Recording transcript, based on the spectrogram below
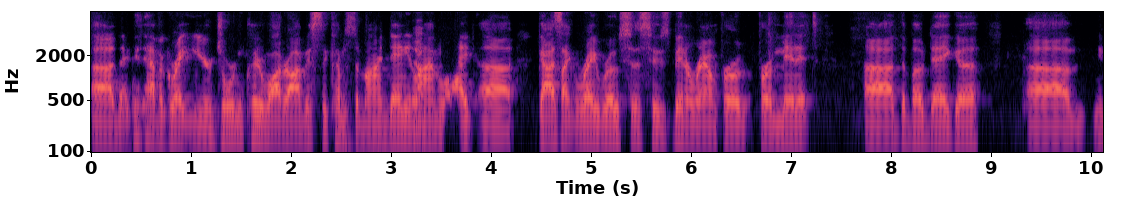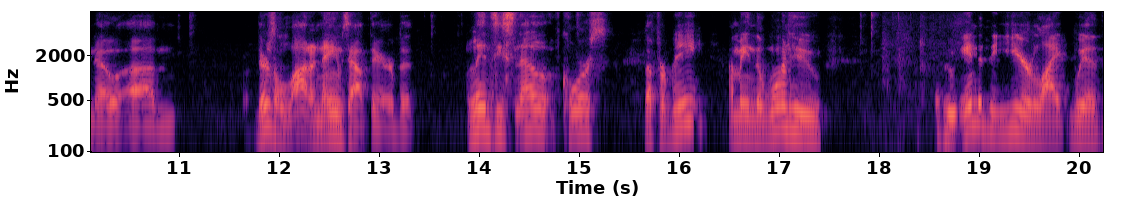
uh, that could have a great year. Jordan Clearwater obviously comes to mind. Danny yep. Limelight, uh, guys like Ray Rosas, who's been around for for a minute. Uh, the Bodega, um, you know, um, there's a lot of names out there, but Lindsay Snow, of course. But for me, I mean, the one who who ended the year like with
